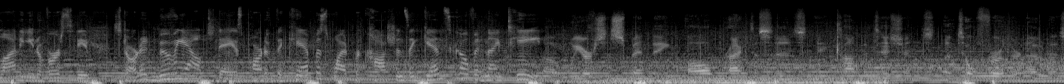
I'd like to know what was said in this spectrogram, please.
Carolina University started moving out today as part of the campus-wide precautions against COVID-19. Uh, we are suspending all practices and competitions until further notice.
